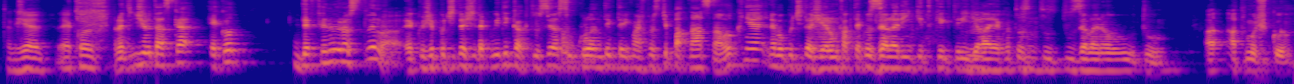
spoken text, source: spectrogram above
Takže jako... Ale teď otázka, jako definuj rostlinu. Jakože počítáš takový ty kaktusy a sukulenty, kterých máš prostě 15 na okně, nebo počítáš jenom fakt jako zelený kitky, který dělají jako to, tu, tu zelenou tu atmošku.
